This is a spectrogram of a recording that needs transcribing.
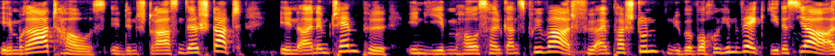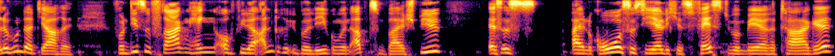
Im Rathaus, in den Straßen der Stadt, in einem Tempel, in jedem Haushalt ganz privat, für ein paar Stunden, über Wochen hinweg, jedes Jahr, alle 100 Jahre. Von diesen Fragen hängen auch wieder andere Überlegungen ab, zum Beispiel, es ist ein großes jährliches Fest über mehrere Tage,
